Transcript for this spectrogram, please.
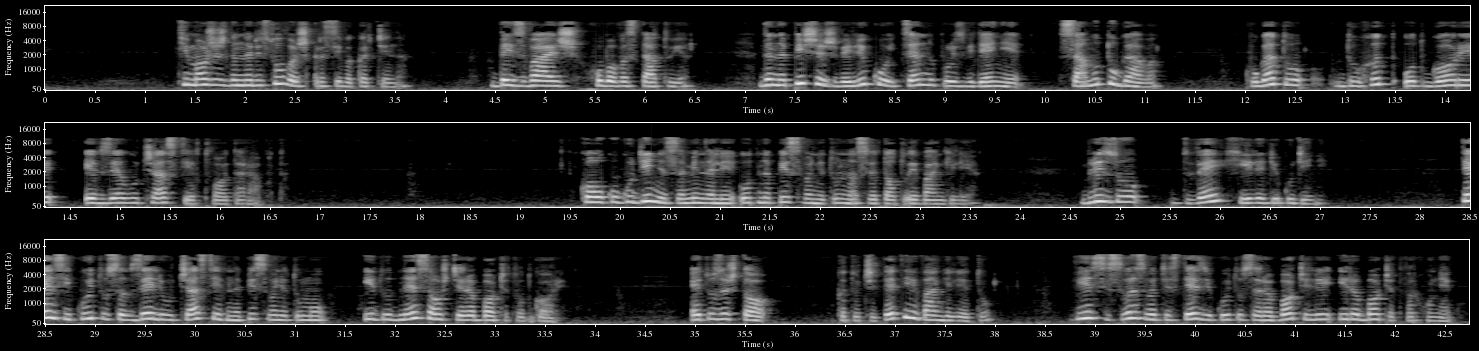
Ти можеш да нарисуваш красива картина, да изваеш хубава статуя, да напишеш велико и ценно произведение само тогава, когато духът отгоре е взел участие в твоята работа. Колко години са минали от написването на Светото Евангелие? Близо 2000 години. Тези, които са взели участие в написването му и до днес още работят отгоре. Ето защо, като четете Евангелието, вие се свързвате с тези, които са работили и работят върху него.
